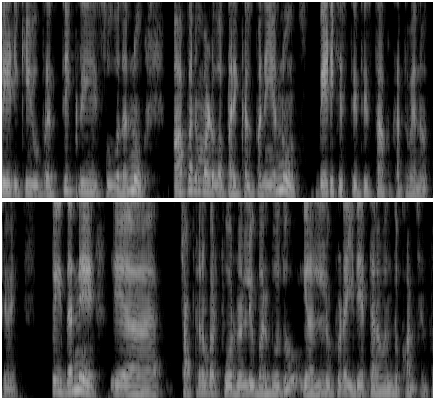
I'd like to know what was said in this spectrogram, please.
ಬೇಡಿಕೆಯು ಪ್ರತಿಕ್ರಿಯಿಸುವುದನ್ನು ಮಾಪನ ಮಾಡುವ ಪರಿಕಲ್ಪನೆಯನ್ನು ಬೇಡಿಕೆ ಸ್ಥಿತಿಸ್ಥಾಪಕತ್ವ ಎನ್ನುತ್ತೇವೆ. ಸೊ ಇದನ್ನೇ ಚಾಪ್ಟರ್ ನಂಬರ್ ಫೋರ್ನಲ್ಲಿ ಬರ್ಬೋದು. ಎಲ್ಲೂ ಕೂಡ ಇದೇ ತರ ಒಂದು ಕಾನ್ಸೆಪ್ಟ್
